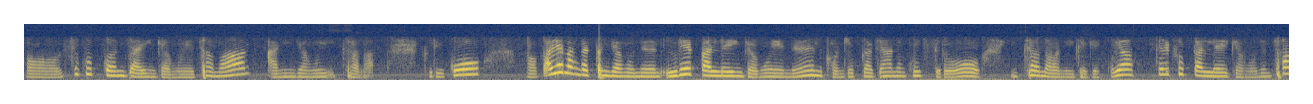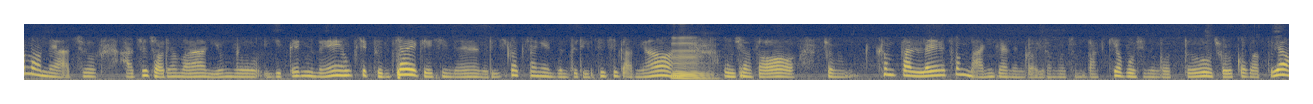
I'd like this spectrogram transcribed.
어, 수급권자인 경우에 천 원, 아닌 경우에 이천 원. 그리고 어, 빨래방 같은 경우는 의뢰 빨래인 경우에는 건조까지 하는 코스로 2,000원이 되겠고요. 셀프 빨래의 경우는 1,000원에 아주 아주 저렴한 이용료이기 때문에 혹시 근처에 계시는 우리 시각장애인 분들이 있으시다면 음. 오셔서 좀 큰 빨래 손 많이 가는 거 이런 거 좀 맡겨 보시는 것도 좋을 것 같고요.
